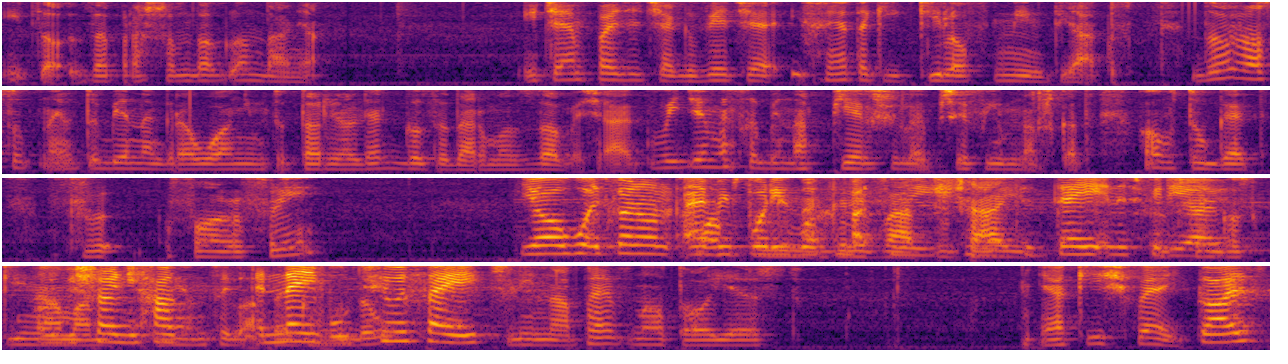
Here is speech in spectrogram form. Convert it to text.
I co, zapraszam do oglądania. I chciałem powiedzieć, jak wiecie, istnieje taki Kill of Mintiax. Dużo osób na YouTubie nagrało o nim tutorial, jak go za darmo zdobyć. A jak wyjdziemy sobie na pierwszy lepszy film, na przykład How to Get for Free, Yo, what is going on everybody? Welcome back to my channel. Today in this video, I'll be ma showing you how to enable dół, 2FA, czyli na pewno to jest jakiś fake. guys.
